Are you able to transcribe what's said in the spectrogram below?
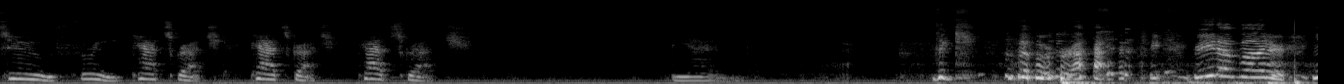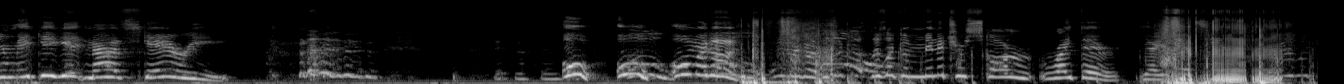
two, three. Cat scratch. Cat scratch. Cat scratch. The end. The, the rat. Peanut butter. You're making it not scary. Oh, oh, Oh. oh my god. Oh, oh my god. There's like, a, there's like a miniature scar right there. Yeah, you can't see. it. There's like,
